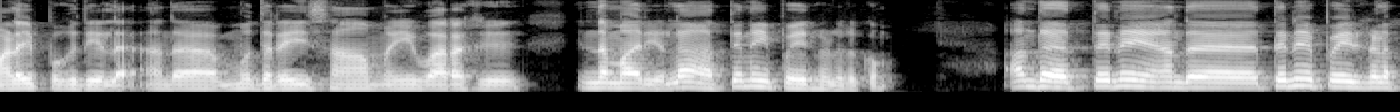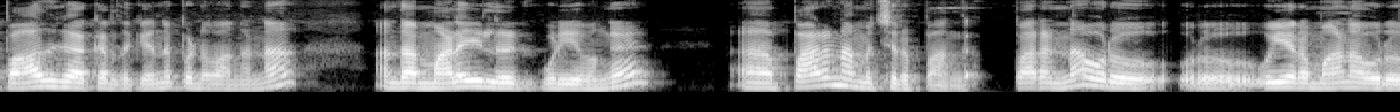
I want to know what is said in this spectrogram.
மலைப்பகுதியில் அந்த முதிரை, சாமை, வரகு இந்த மாதிரியெல்லாம் திணை பயிர்கள் இருக்கும். அந்த திணை அந்த திணை பயிர்களை பாதுகாக்கிறதுக்கு என்ன பண்ணுவாங்கன்னா, அந்த மலையில் இருக்கக்கூடியவங்க அ பரண் அமைச்சிருப்பாங்க. பரன்னா ஒரு ஒரு உயரமான ஒரு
